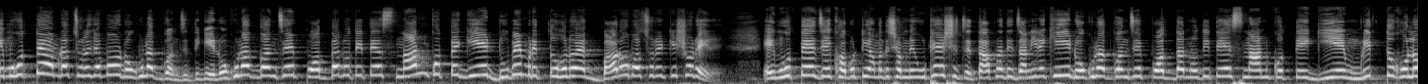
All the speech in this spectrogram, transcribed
এই মুহূর্তে আমরা চলে যাব রঘুনাথগঞ্জের দিকে। রঘুনাথগঞ্জে পদ্মা নদীতে স্নান করতে গিয়ে ডুবে মৃত্যু হলো এক বারো বছরের কিশোরের। এই মুহূর্তে যে খবরটি আমাদের সামনে উঠে এসেছে তা আপনাদের জানিয়ে রাখি, রঘুনাথগঞ্জে পদ্মা নদীতে স্নান করতে গিয়ে মৃত্যু হলো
